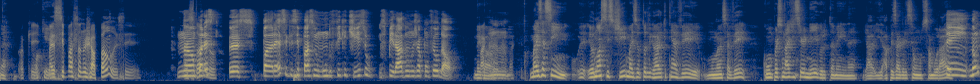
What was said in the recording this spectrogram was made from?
É, Ok. Ok. Mas se passa no Japão, esse. Não, história parece, não? que- é, parece que se passa em um mundo fictício inspirado no Japão feudal. legal. Bacana, Hum. bacana. Mas assim, eu não assisti, mas eu tô ligado que tem a ver, um lance a ver com o personagem ser negro também, né? E, a- e apesar dele ser um samurai. Tem, não,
